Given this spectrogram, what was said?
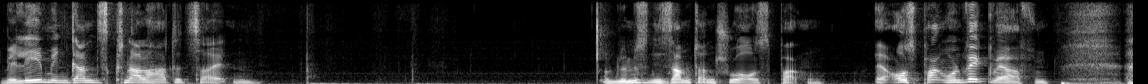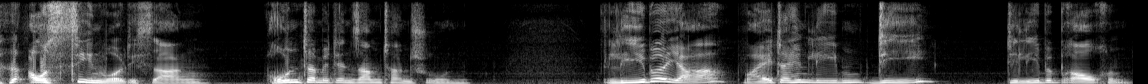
Wir leben in ganz knallharte Zeiten. Und wir müssen die Samthandschuhe auspacken. Äh, auspacken und wegwerfen. Ausziehen, wollte ich sagen. Runter mit den Samthandschuhen. Liebe, ja, weiterhin lieben die, die Liebe brauchen.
